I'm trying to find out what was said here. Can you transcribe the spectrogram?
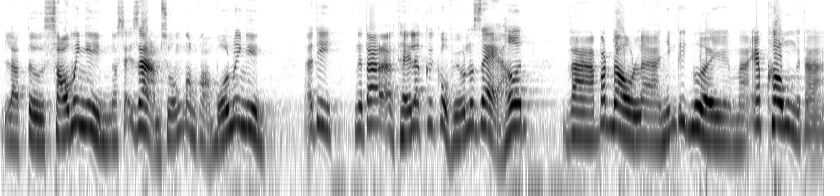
là từ 60.000 nó sẽ giảm xuống còn khoảng 40.000 Đấy thì người ta đã thấy là cái cổ phiếu nó rẻ hơn và bắt đầu là những cái người mà F0 người ta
